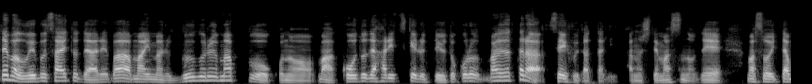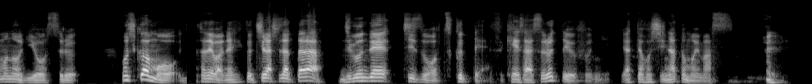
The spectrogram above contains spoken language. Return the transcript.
例えばウェブサイトであれば、まあ今の Google マップをこの、まあコードで貼り付けるっていうところまでだったらセーフだったり、あのしてますので、まあそういったものを利用する。もしくはもう、例えばね、チラシだったら自分で地図を作って掲載するっていうふうにやってほしいなと思います。はい。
